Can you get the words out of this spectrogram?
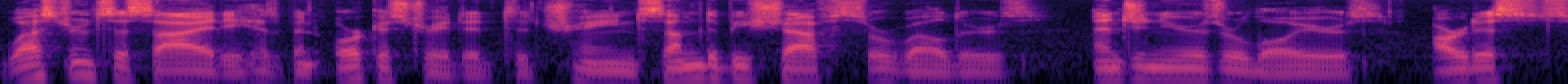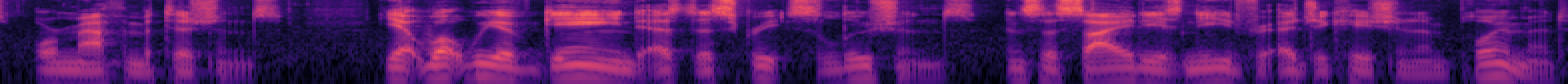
Western society has been orchestrated to train some to be chefs or welders, engineers or lawyers, artists or mathematicians. Yet, what we have gained as discrete solutions in society's need for education and employment,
